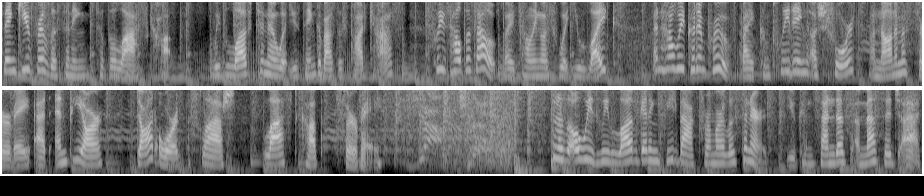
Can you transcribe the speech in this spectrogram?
Thank you for listening to The Last Cup. We'd love to know what you think about this podcast. Please help us out by telling us what you like and how we could improve by completing a short anonymous survey at npr.org slash lastcupsurvey. And as always, we love getting feedback from our listeners. You can send us a message at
